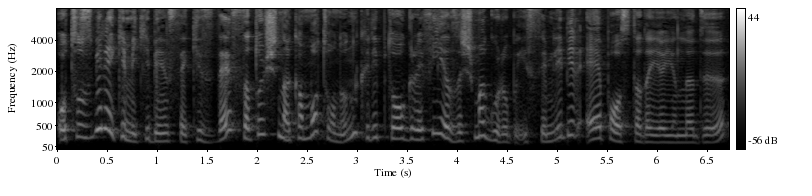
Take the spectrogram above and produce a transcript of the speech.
31 Ekim 2008'de Satoshi Nakamoto'nun Kriptografi Yazışma Grubu isimli bir e-postada yayınladığı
